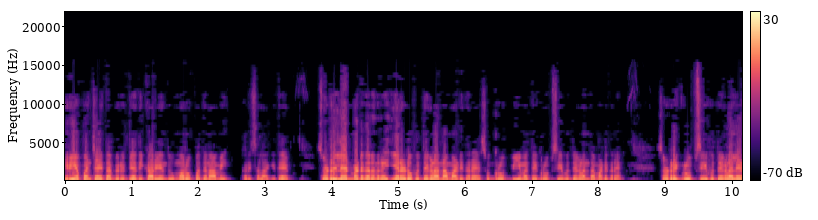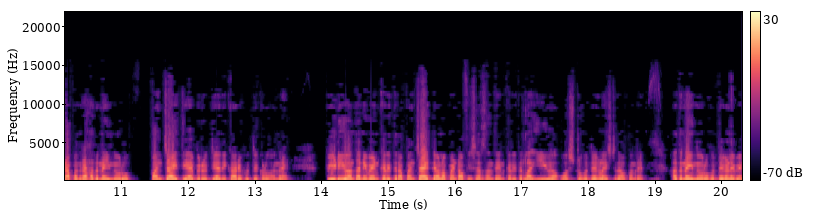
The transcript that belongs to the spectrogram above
ಹಿರಿಯ ಪಂಚಾಯತ್ ಅಭಿವೃದ್ಧಿ ಅಧಿಕಾರಿ ಎಂದು ಮರು ಪದನಾಮೀಕರಿಸಲಾಗಿದೆ ಸೊ ಇಲ್ಲಿ ಏನ್ ಮಾಡಿದ್ದಾರೆ ಅಂದ್ರೆ ಎರಡು ಹುದ್ದೆಗಳನ್ನ ಮಾಡಿದ್ದಾರೆ. ಸೊ ಗ್ರೂಪ್ ಬಿ ಮತ್ತೆ ಗ್ರೂಪ್ ಸಿ ಹುದ್ದೆಗಳಂತ ಮಾಡಿದ್ದಾರೆ. ಸೊ ಗ್ರೂಪ್ ಸಿ ಹುದ್ದೆಗಳಲ್ಲಿ ಏನಪ್ಪಾ ಅಂದ್ರೆ ಹದಿನೈದು ಪಂಚಾಯಿತಿ ಅಭಿವೃದ್ಧಿ ಅಧಿಕಾರಿ ಹುದ್ದೆಗಳು ಅಂದ್ರೆ ಪಿಡಿಒ ಅಂತ ನೀವೇನ್ ಕರಿತೀರಾ? ಪಂಚಾಯತ್ ಡೆವಲಪ್ಮೆಂಟ್ ಆಫೀಸರ್ಸ್ ಅಂತ ಏನ್ ಕರಿತೀರಲ್ಲ, ಈ ಅಷ್ಟು ಹುದ್ದೆಗಳು ಎಷ್ಟಿದಾವಪ್ಪ ಅಂದ್ರೆ ಹದಿನೈದುನೂರು ಹುದ್ದೆಗಳಿವೆ.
